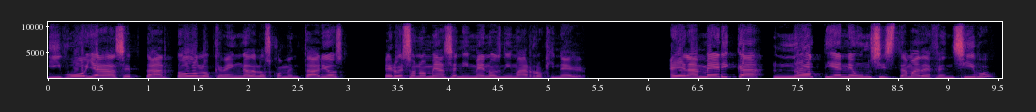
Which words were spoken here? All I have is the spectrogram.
y voy a aceptar todo lo que venga de los comentarios, pero eso no me hace ni menos ni más rojinegro. El América no tiene un sistema defensivo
